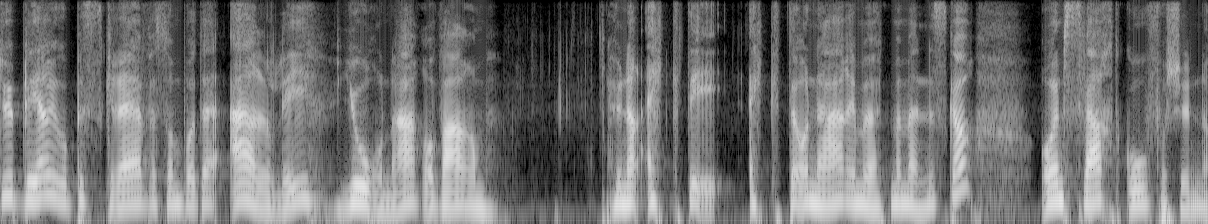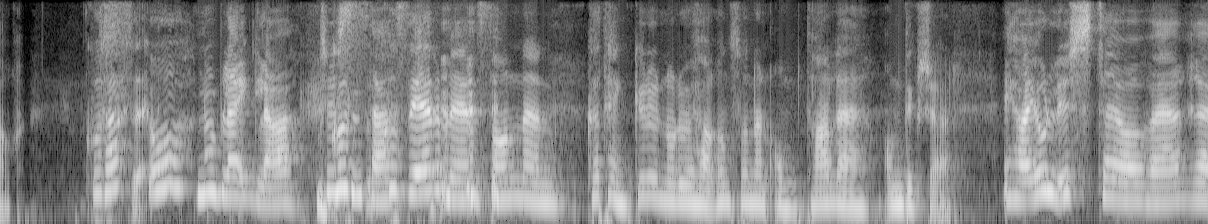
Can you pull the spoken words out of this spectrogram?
du blir jo beskrevet som både ærlig, jordnær og varm. Hun er ekte, ekte og nær i møte med mennesker, og en svært god forkynner. Hvordan, Takk. Å, nå ble jeg glad. Tusen hvordan, takk. hvordan er det med en sånn en Hva tenker du når du hører en sånn en omtale om deg sjøl? Jeg har jo lyst til å være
